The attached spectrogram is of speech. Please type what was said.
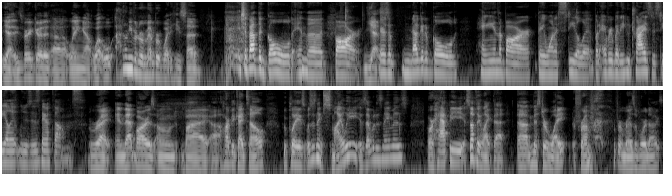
Yeah. He's very good at uh, laying out what I don't even remember what he said. It's about the gold in the bar. Yes. There's a nugget of gold hanging in the bar. They want to steal it, but everybody who tries to steal it loses their thumbs. Right, and that bar is owned by uh, Harvey Keitel, who plays what's his name? Smiley? Is that what his name is? Or Happy? Something like that. Uh, Mr. White from from Reservoir Dogs.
